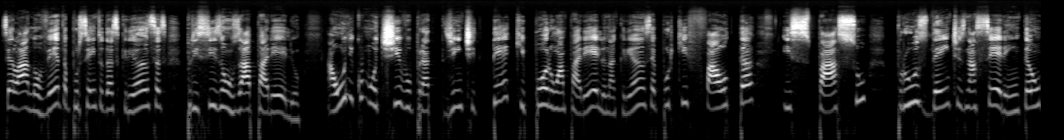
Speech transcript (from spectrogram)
sei lá, 90% das crianças precisam usar aparelho? O único motivo para a gente ter que pôr um aparelho na criança é porque falta espaço para os dentes nascerem. Então,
